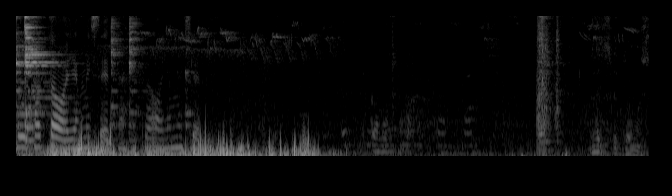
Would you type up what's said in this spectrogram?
ดูเขาต่อยังไม่เสร็จนะต่อยังไม่เสร็จ Niks Thomas.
